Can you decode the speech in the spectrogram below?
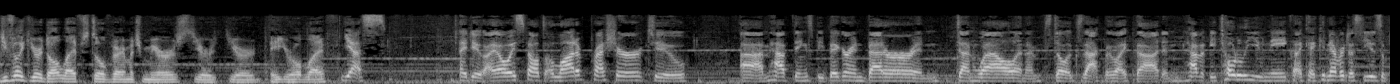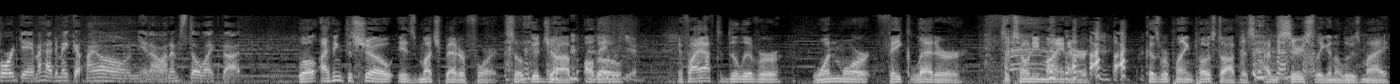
you feel like your adult life still very much mirrors your your eight year old life? Yes, I do. I always felt a lot of pressure to um, have things be bigger and better and done well, and I'm still exactly like that. And have it be totally unique. Like I could never just use a board game. I had to make up my own, you know. And I'm still like that. Well, I think the show is much better for it. So good job. Although, if I have to deliver one more fake letter to Tony Miner because we're playing post office, I'm seriously going to lose my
